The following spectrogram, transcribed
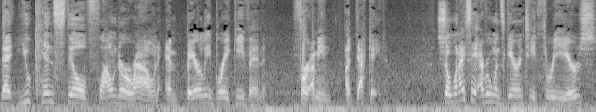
that you can still flounder around and barely break even for I mean a decade. So when I say everyone's guaranteed three years,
